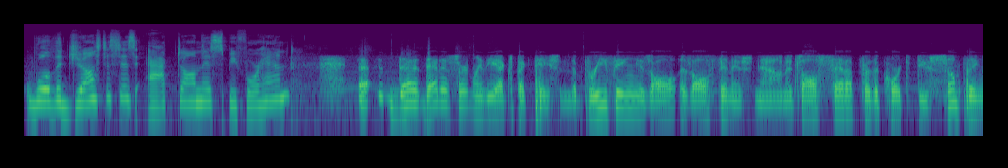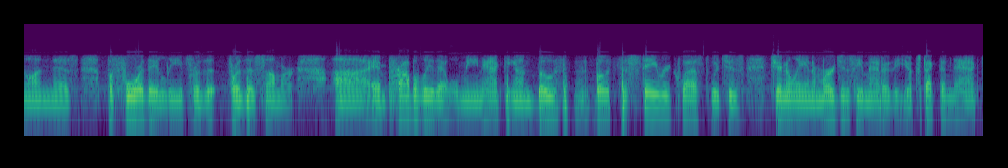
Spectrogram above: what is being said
Will the justices act on this beforehand? That that is certainly the expectation. The briefing is all is all finished now, and it's all set up for the court to do something on this before they leave for the for the summer, uh, and probably that will mean acting on both both the stay request, which is generally an emergency matter that you expect them to act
